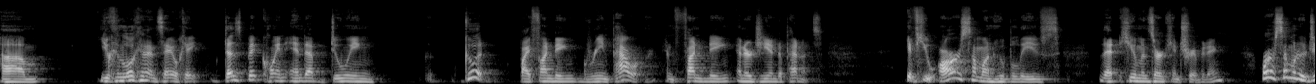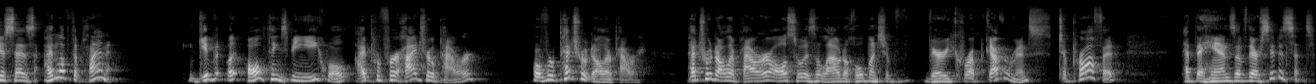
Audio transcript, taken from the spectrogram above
Um, you can look at it and say, okay, does Bitcoin end up doing good by funding green power and funding energy independence? If you are someone who believes that humans are contributing, or someone who just says, I love the planet, give it, all things being equal, I prefer hydropower over petrodollar power. Petrodollar power also has allowed a whole bunch of very corrupt governments to profit at the hands of their citizens.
